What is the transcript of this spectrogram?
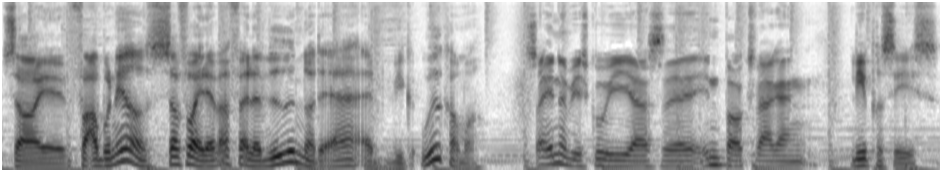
Så øh, for abonneret, så får I da i hvert fald at vide, når det er, at vi udkommer. Så ender vi sgu i jeres uh, inbox hver gang. Lige præcis.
